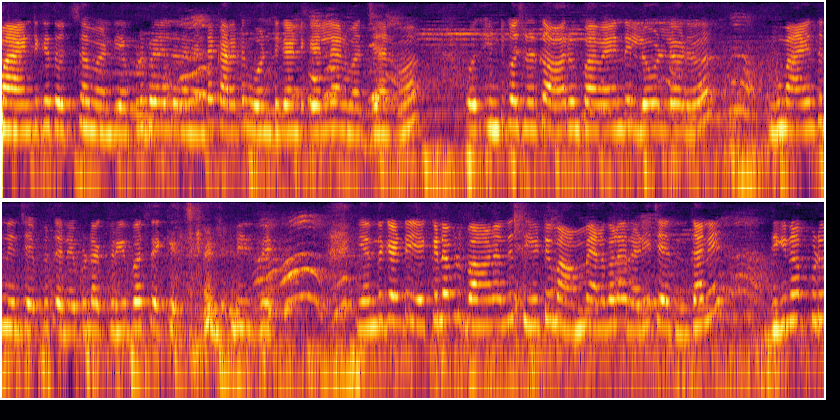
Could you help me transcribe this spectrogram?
మా ఇంటికి అయితే వచ్చామండి. ఎప్పుడు బయలుదేరానంటే కరెక్ట్గా ఒంటి గంటకి వెళ్ళాను మధ్యాహ్నం ఇంటికి వచ్చినట్టు ఆరు పావు అయింది లోడ్ లోడ్ మా ఆయనతో నేను చెప్పేసాను ఎప్పుడు నాకు ఫ్రీ బస్ ఎక్కించకండి అనేసి. ఎందుకంటే ఎక్కినప్పుడు బాగానే ఉంది సీటు మా అమ్మ ఎలాగోలా రెడీ చేసింది. కానీ దిగినప్పుడు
